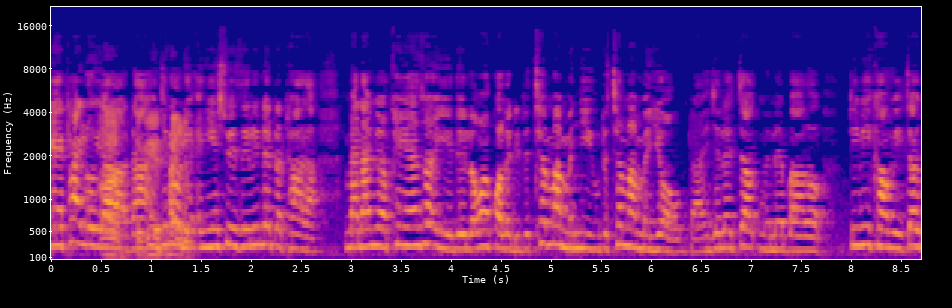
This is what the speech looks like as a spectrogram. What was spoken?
ကယ်ထိုက်လို့ရတာဒါကျွန်တော်တို့အရင်ရွှေစည်းလေးနဲ့တက်ထားတာအမှန်တမ်းပြောခရမ်းဆွဲအရေးသေးလုံးဝ quality တစ်ချက်မှမညှိဘူးတစ်ချက်မှမလျော့ဘူးဒါရင်လည်းကြောက်နည်းနည်းပါတော့ TV ခေါင်းပြီးကြောက်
